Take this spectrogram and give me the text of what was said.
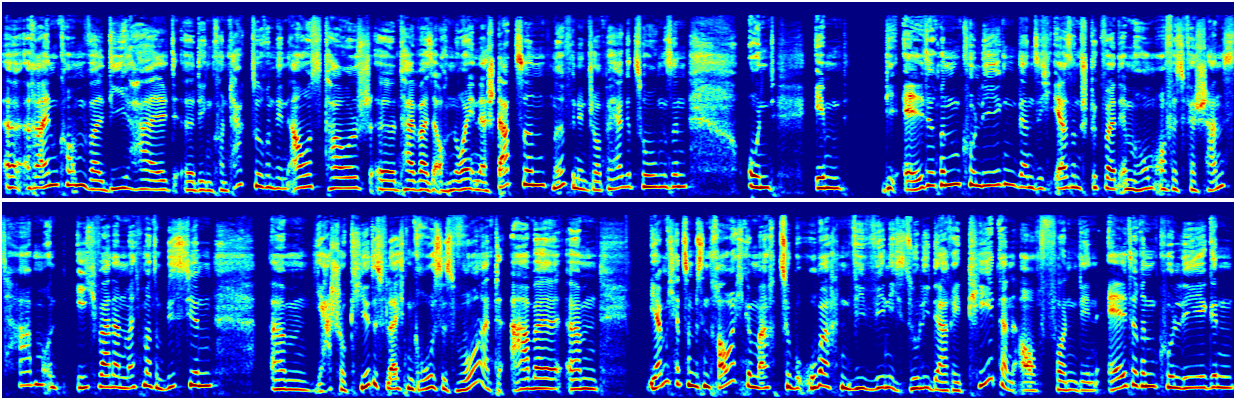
äh, reinkommen, weil die halt äh, den Kontakt suchen, den Austausch, äh, teilweise auch neu in der Stadt sind, ne, für den Job hergezogen sind und eben die älteren Kollegen dann sich eher so ein Stück weit im Homeoffice verschanzt haben. Und ich war dann manchmal so ein bisschen, ähm, ja, schockiert ist vielleicht ein großes Wort, aber ähm, ja, mich hat so ein bisschen traurig gemacht zu beobachten, wie wenig Solidarität dann auch von den älteren Kollegen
